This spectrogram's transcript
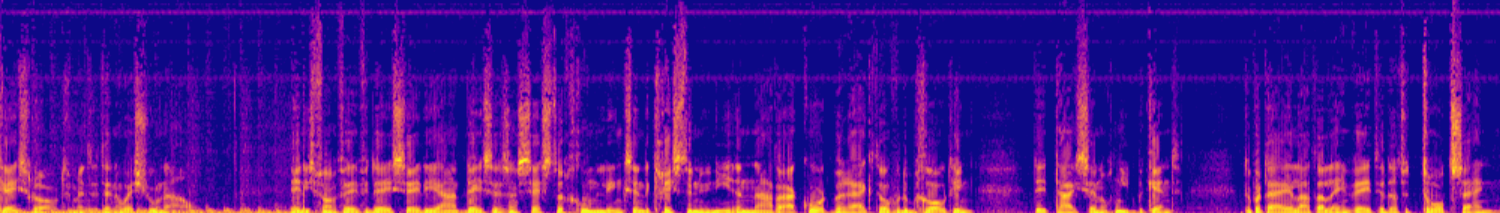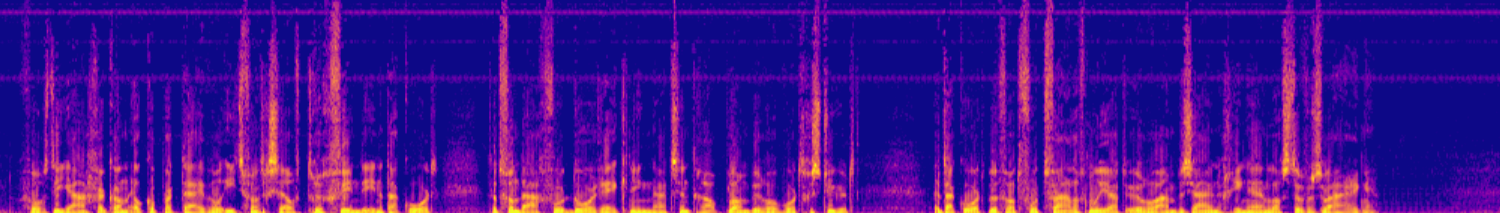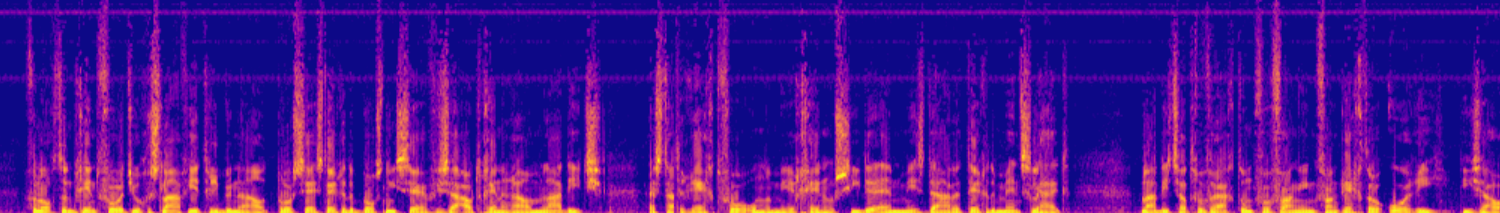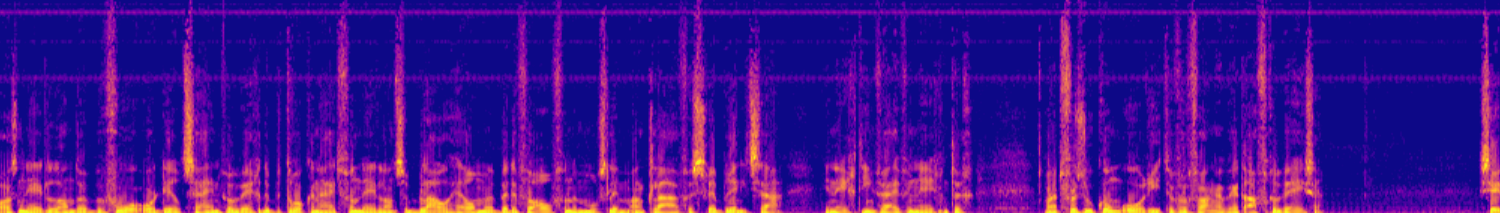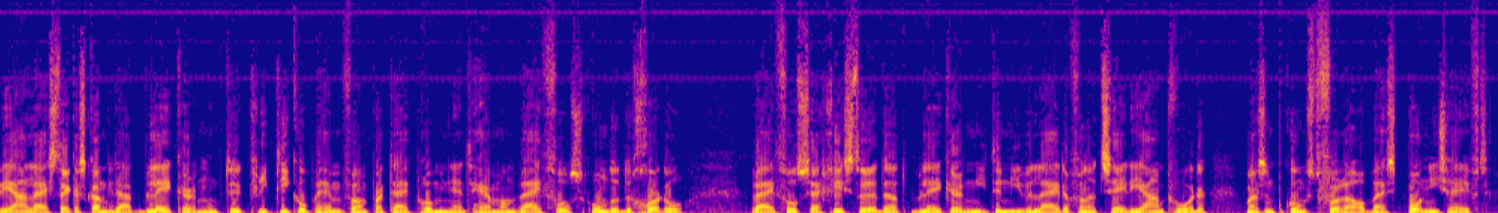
Kees Rood met het NOS-journaal. Edies van VVD, CDA, D66, GroenLinks en de ChristenUnie een nader akkoord bereikt over de begroting. Details zijn nog niet bekend. De partijen laten alleen weten dat ze trots zijn. Volgens de jager kan elke partij wel iets van zichzelf terugvinden in het akkoord... dat vandaag voor doorrekening naar het Centraal Planbureau wordt gestuurd. Het akkoord bevat voor 12 miljard euro aan bezuinigingen en lastenverzwaringen. Vanochtend begint voor het Joegoslavië-tribunaal het proces tegen de Bosnisch-Servische oud-generaal Mladic. Hij staat terecht voor onder meer genocide en misdaden tegen de menselijkheid. Mladic had gevraagd om vervanging van rechter Ori. Die zou als Nederlander bevooroordeeld zijn vanwege de betrokkenheid van Nederlandse blauwhelmen bij de val van de moslim-enclave Srebrenica in 1995. Maar het verzoek om Ori te vervangen werd afgewezen. CDA-lijsttrekkerskandidaat Bleker noemt de kritiek op hem van partijprominent Herman Wijfels onder de gordel. Wijfels zei gisteren dat Bleker niet de nieuwe leider van het CDA moet worden, maar zijn toekomst vooral bij ponies heeft.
